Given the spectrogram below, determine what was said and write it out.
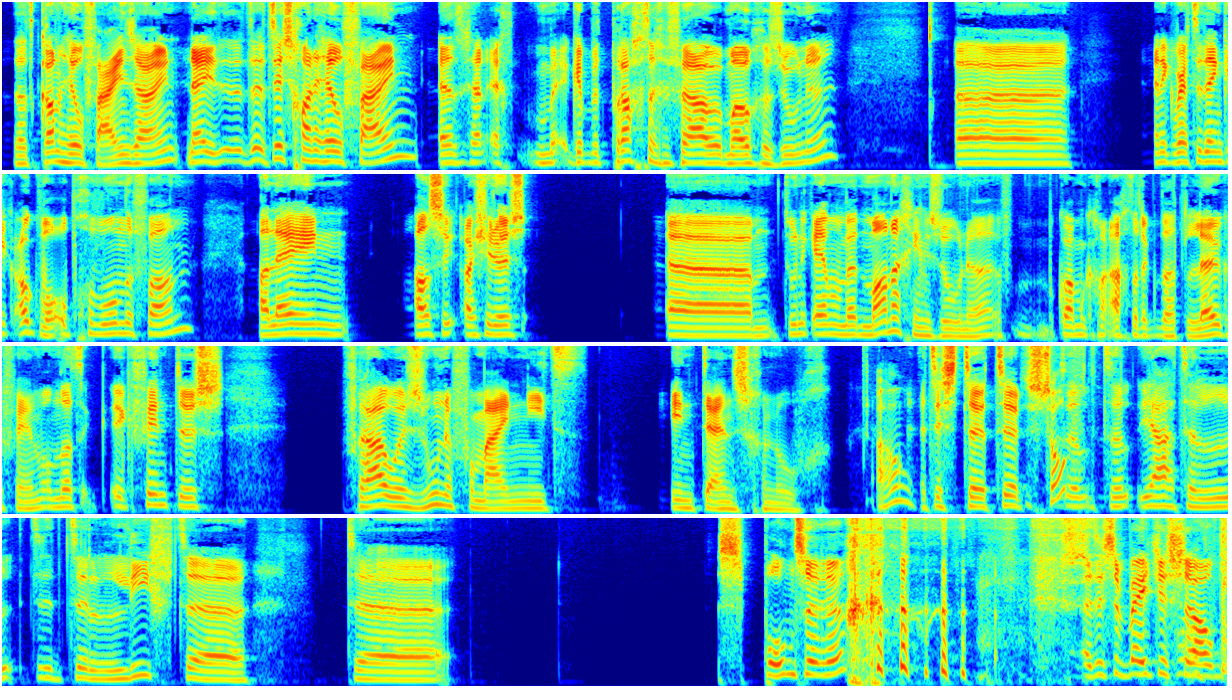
dat kan heel fijn zijn. Nee, het, het is gewoon heel fijn. En het zijn echt, ik heb met prachtige vrouwen mogen zoenen. Eh, en ik werd er denk ik ook wel opgewonden van. Alleen als, als je dus. ehm, toen ik eenmaal met mannen ging zoenen, kwam ik gewoon achter dat ik dat leuk vind. Omdat ik, ik vind dus vrouwen zoenen voor mij niet intens genoeg. Oh, Het is te, te, Te soft? te, te- ja, te, te, te lief, te, te sponsorig. het is een beetje zo.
